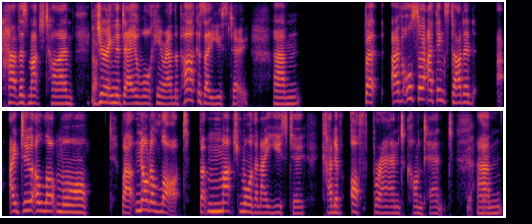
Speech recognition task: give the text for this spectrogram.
have as much time during the day walking around the park as I used to. Um, but I've also, I think, started, I do a lot more, well, not a lot, but much more than I used to, kind of off brand content, yeah. um,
